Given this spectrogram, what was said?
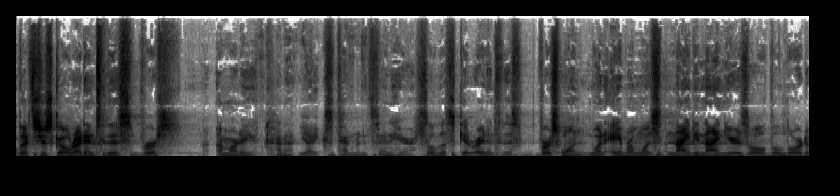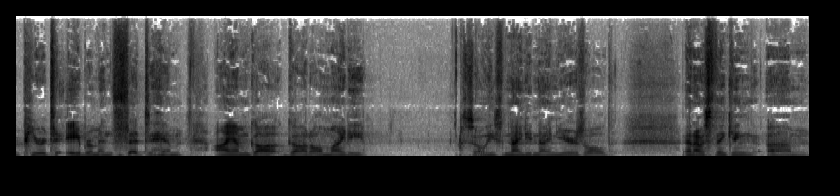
let's just go right into this verse. I'm already kind of, yikes, 10 minutes in here. So let's get right into this. Verse 1 When Abram was 99 years old, the Lord appeared to Abram and said to him, I am God, God Almighty. So he's 99 years old. And I was thinking, um,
